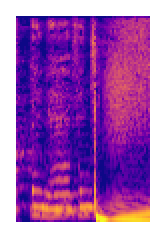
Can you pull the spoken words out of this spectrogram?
I've been having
